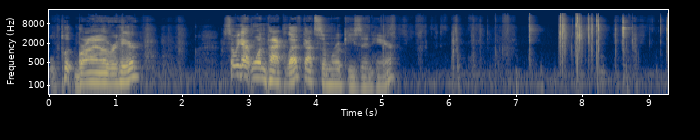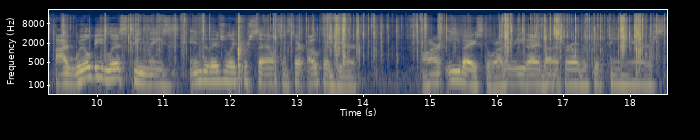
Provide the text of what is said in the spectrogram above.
We'll put Bryant over here. So we got one pack left. Got some rookies in here. I will be listing these individually for sale since they're open here on our eBay store. I do eBay, I've done it for over 15 years.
